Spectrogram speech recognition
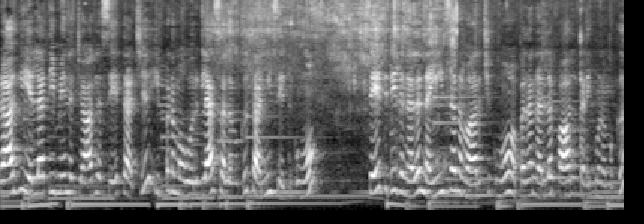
ராகி எல்லாத்தையுமே இந்த ஜாரில் சேர்த்தாச்சு. இப்போ நம்ம ஒரு கிளாஸ் அளவுக்கு தண்ணி சேர்த்துக்குவோம். சேர்த்துட்டு இதை நல்லா நைஸாக நம்ம அரைச்சிக்குவோம். அப்போ தான் நல்ல பால் கிடைக்கும் நமக்கு.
